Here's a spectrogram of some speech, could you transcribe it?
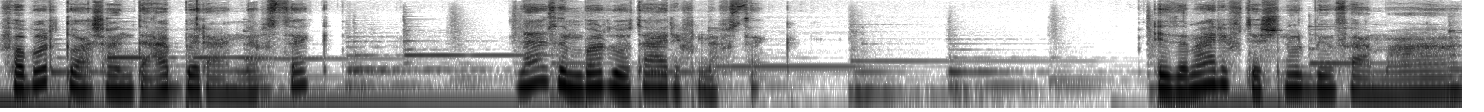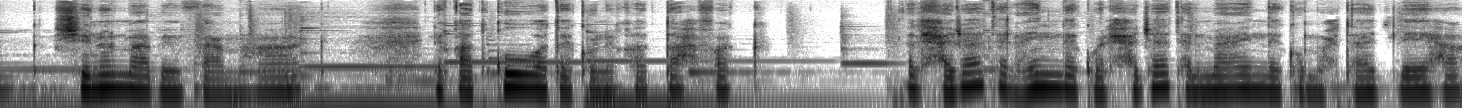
فبرضو عشان تعبر عن نفسك لازم برضو تعرف نفسك. إذا ما عرفت شنو اللي بينفع معاك شنو اللي ما بينفع معاك نقاط قوتك ونقاط ضعفك الحاجات اللي عندك والحاجات اللي ما عندك ومحتاج ليها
